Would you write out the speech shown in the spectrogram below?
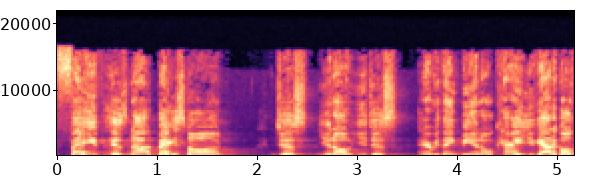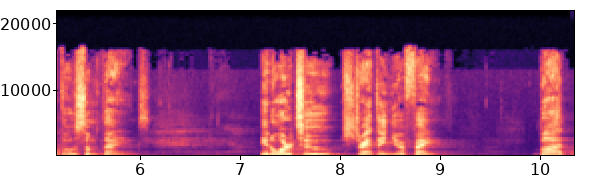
Faith is not based on just, you know, you just everything being okay. You got to go through some things in order to strengthen your faith. But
